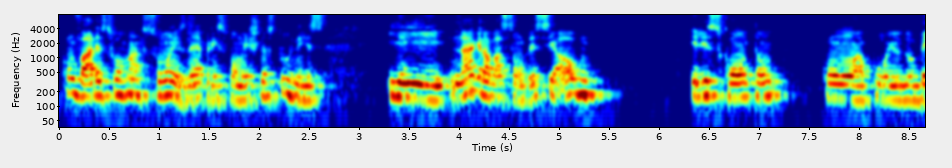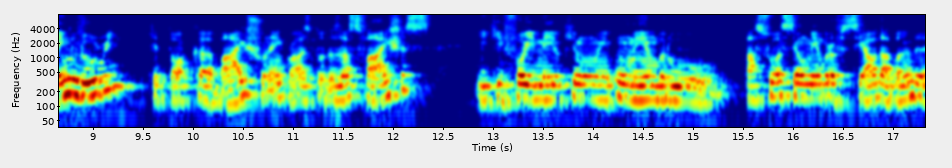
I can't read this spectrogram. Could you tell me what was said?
com várias formações, né? Principalmente nas turnês. E na gravação desse álbum, eles contam com o apoio do Ben Lurie, que toca baixo né, em quase todas as faixas, e que foi meio que um, um membro, passou a ser um membro oficial da banda,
